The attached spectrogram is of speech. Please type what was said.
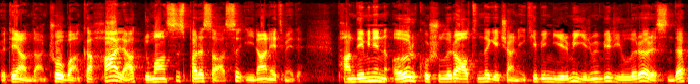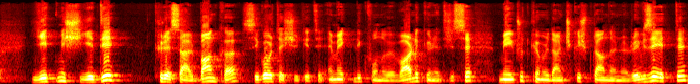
Öte yandan çoğu banka hala dumansız para sahası ilan etmedi. Pandeminin ağır koşulları altında geçen 2020-21 yılları arasında 77 küresel banka, sigorta şirketi, emeklilik fonu ve varlık yöneticisi mevcut kömürden çıkış planlarını revize etti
